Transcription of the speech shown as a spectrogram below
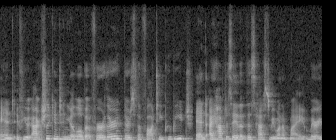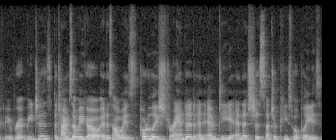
and if you actually continue a little bit further, there's the Whatipu beach. And I have to say that this has to be one of my very favorite beaches. The times that we go, it is always totally stranded and empty and it's just such a peaceful place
